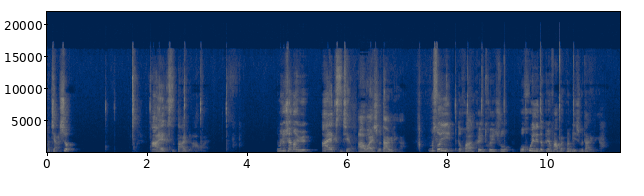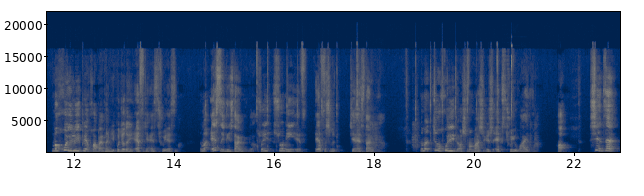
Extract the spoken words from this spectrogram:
那假设 Rx 大于 Ry，那么就相当于 Rx 减 Ry 是不是大于零啊？那么所以的话可以推出我汇率的变化百分比是不是大于零啊？那么汇率变化百分比不就等于 F 减 S 除以 S 嘛？那么 S 一定是大于零的了，所以说明 F F 是不是减 S 大于零啊？那么这个汇率表示方法是越是 X 除以 Y 的话，好，现在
